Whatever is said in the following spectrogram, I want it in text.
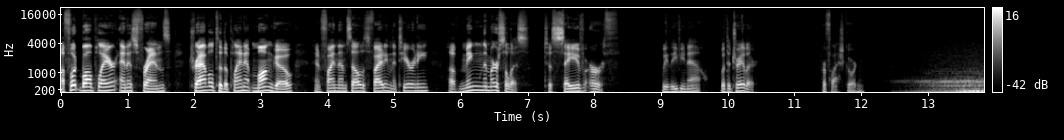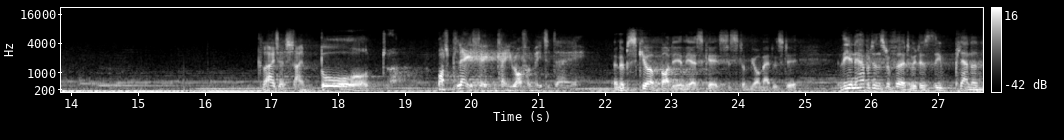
A football player and his friends travel to the planet Mongo and find themselves fighting the tyranny of Ming the Merciless to save Earth. We leave you now with a trailer for Flash Gordon. Klytus, I'm bored. What plaything can you offer me today? An obscure body in the SK system, Your Majesty. The inhabitants refer to it as the planet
